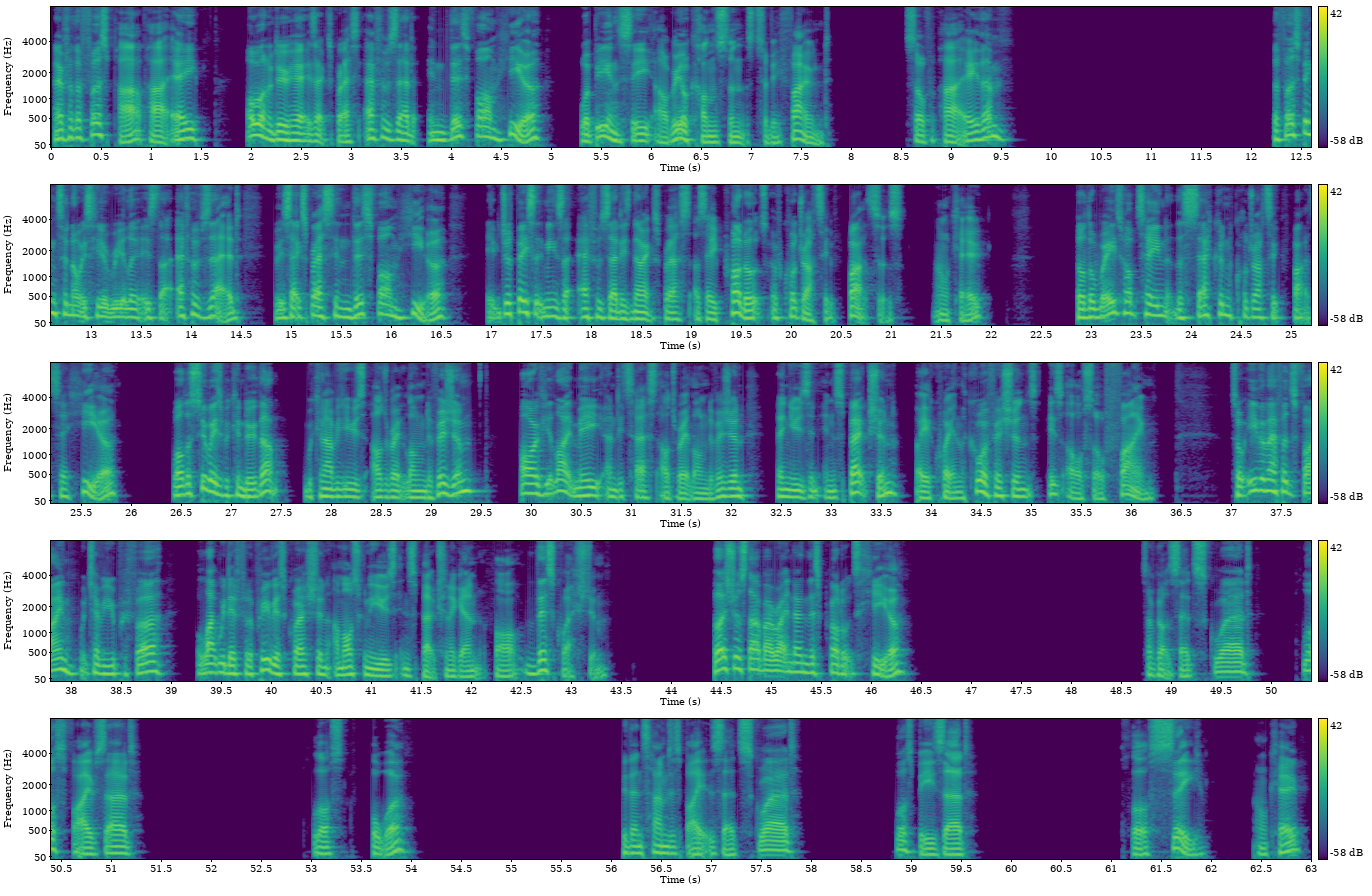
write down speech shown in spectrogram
Now for the first part, part A, all we want to do here is express f of z in this form here, where b and c are real constants to be found. So for part A then, the first thing to notice here really is that f of z, if it's expressed in this form here, it just basically means that f of z is now expressed as a product of quadratic factors. Okay. So the way to obtain the second quadratic factor here, well, there's two ways we can do that. We can either use algebraic long division, or if you're like me and detest algebraic long division, then using inspection by equating the coefficients is also fine. So either method's fine, whichever you prefer, but like we did for the previous question, I'm also going to use inspection again for this question. So let's just start by writing down this product here. So I've got z squared plus 5z plus 4. We then times this by z squared plus bz plus c. Okay.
